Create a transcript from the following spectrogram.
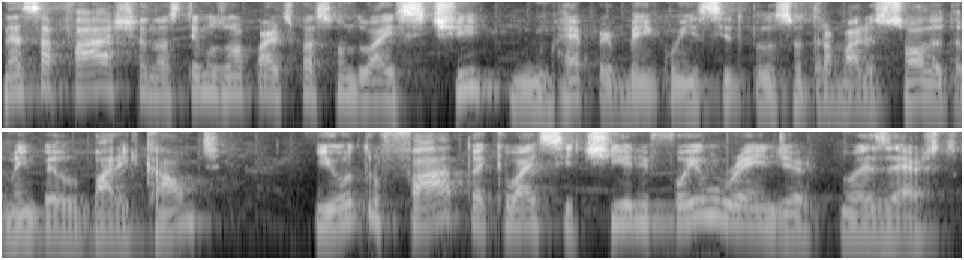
Nessa faixa, nós temos uma participação do Ice-T, um rapper bem conhecido pelo seu trabalho solo, também pelo Body Count. E outro fato é que o ICT ele foi um ranger no exército,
